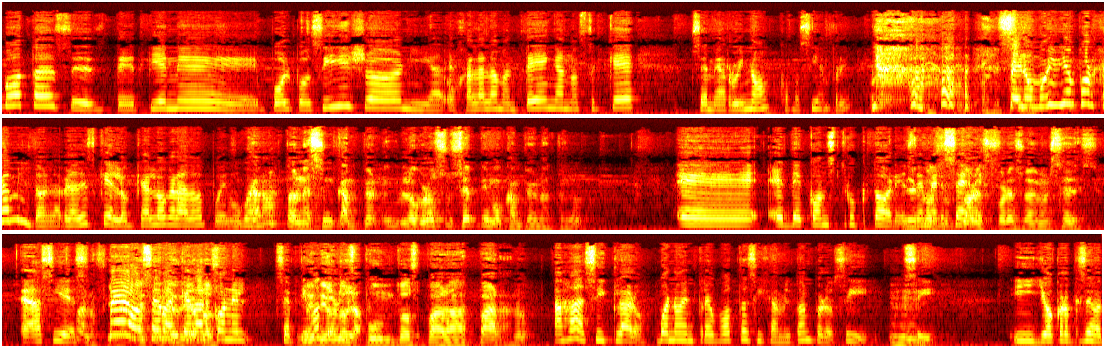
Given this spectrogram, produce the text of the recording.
Bottas este, tiene pole position y ojalá la mantenga, no sé qué. Se me arruinó, como siempre. Pero muy bien por Hamilton, la verdad es que lo que ha logrado, pues bueno, Hamilton es un campeón, logró su séptimo campeonato, ¿no? eh, eh, de constructores, de, constructores, Mercedes. por eso, de Mercedes. Así es. Bueno, Pero se va a quedar los- con el séptimo Le dio título. los puntos para, para, ¿no? Ajá, sí, claro. Bueno, entre Bottas y Hamilton, pero sí, sí. Y yo creo que se va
